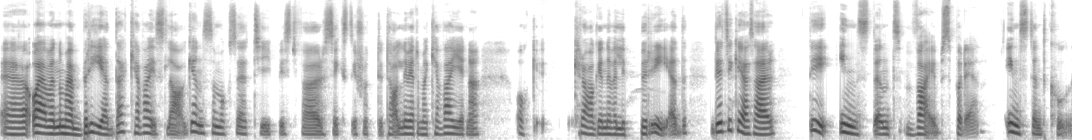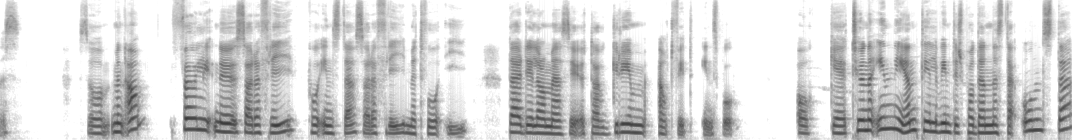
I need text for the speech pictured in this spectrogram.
Eh, och även de här breda kavajslagen som också är typiskt för 60-70-tal. Ni vet de här kavajerna och kragen är väldigt bred. Det tycker jag är så här, det är instant vibes på det. Instant coolness. Så, men ja, följ nu Sara Fri på Insta, Sara Fri med två i. Där delar de med sig av grym outfit-inspo. Och eh, tuna in igen till Vintagepodden nästa onsdag,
